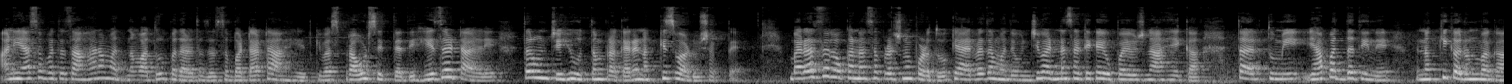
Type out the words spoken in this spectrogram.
आणि यासोबतच आहारामधनं वातूर पदार्थ जसं बटाटा आहेत किंवा स्प्राउट्स इत्यादी हे जर टाळले तर उंची ही उत्तम प्रकारे नक्कीच वाढू शकते. बऱ्याचदा लोकांना असा प्रश्न पडतो की आयुर्वेदामध्ये उंची वाढण्यासाठी काही उपाययोजना आहे का? तर तुम्ही ह्या पद्धतीने नक्की करून बघा.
